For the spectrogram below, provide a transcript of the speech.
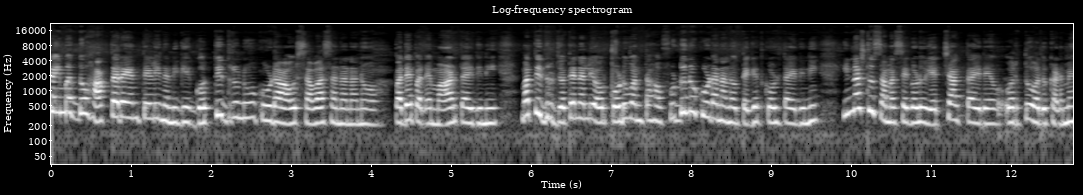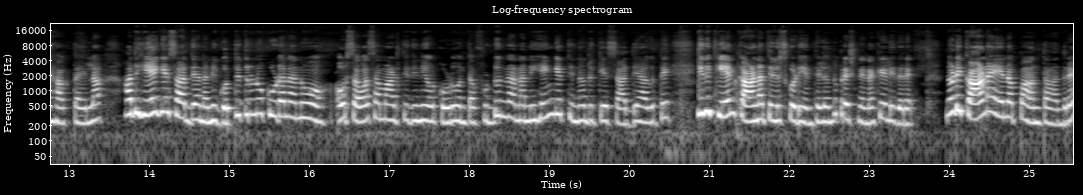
ಕೈಮದ್ದು ಹಾಕ್ತಾರೆ ಅಂತೇಳಿ ನನಗೆ ಗೊತ್ತಿದ್ರೂ ಕೂಡ ಅವ್ರ ಸವಾಸನ ನಾನು ಪದೇ ಪದೇ ಮಾಡ್ತಾ ಇದ್ದೀನಿ. ಮತ್ತು ಇದ್ರ ಜೊತೆಯಲ್ಲಿ ಅವ್ರು ಕೊಡುವಂತಹ ಫುಡ್ಡನ್ನು ಕೂಡ ನಾನು ತೆಗೆದುಕೊಳ್ತಾ ಇದ್ದೀನಿ. ಇನ್ನಷ್ಟು ಸಮಸ್ಯೆಗಳು ಹೆಚ್ಚಾಗ್ತಾ ಇದೆ, ಹೊರತು ಅದು ಕಡಿಮೆ ಆಗ್ತಾ ಇಲ್ಲ. ಅದು ಹೇಗೆ ಸಾಧ್ಯ ನನಗೆ ಗೊತ್ತಿದ್ರೂ ಕೂಡ ನಾನು ಅವ್ರ ಸವಾಸ ಮಾಡ್ತಿದ್ದೀನಿ, ಅವ್ರು ಕೊಡುವಂಥ ಫುಡ್ಡನ್ನು ನಾನು ಹೇಗೆ ತಿನ್ನೋದಕ್ಕೆ ಸಾಧ್ಯ ಆಗುತ್ತೆ, ಇದಕ್ಕೇನು ಕಾರಣ ತಿಳಿಸ್ಕೊಡಿ ಅಂತೇಳಿ ಒಂದು ಪ್ರಶ್ನೆಯನ್ನು ಕೇಳಿದ್ದಾರೆ. ನೋಡಿ ಕಾರಣ ಏನಪ್ಪ ಅಂತ ಅಂದರೆ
